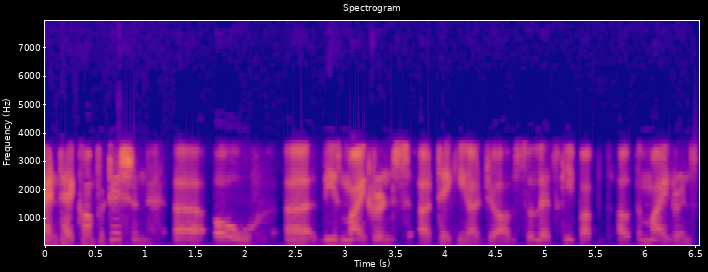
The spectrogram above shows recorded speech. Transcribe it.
anti-competition. Uh, oh, uh, these migrants are taking our jobs, so let's keep up out the migrants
